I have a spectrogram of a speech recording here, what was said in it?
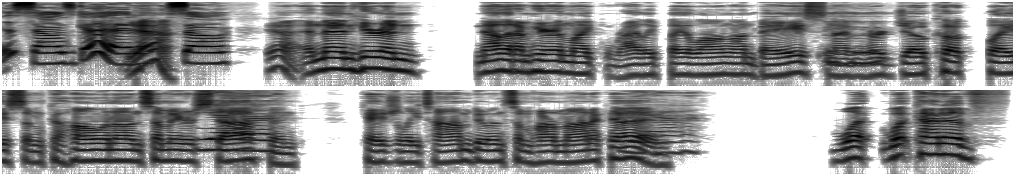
this sounds good. Yeah. So yeah, and then hearing now that I'm hearing like Riley play along on bass, and I've Mhm. heard Joe Cook play some cajon on some of your stuff, and occasionally Tom doing some harmonica. And what what kind of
